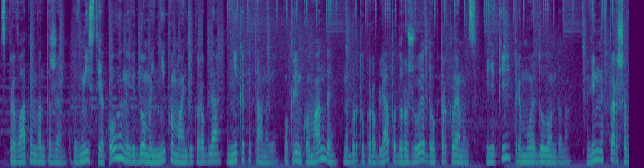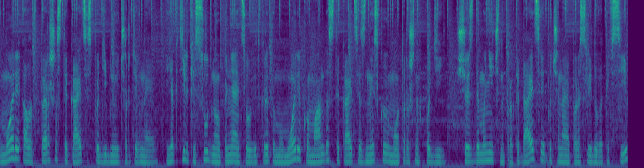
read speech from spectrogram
з приватним вантажем, вміст якого невідомий ні команді корабля, ні капітанові. Окрім команди, на борту корабля подорожує доктор Клеменс, який прямує до Лондона. Він не вперше в морі, але вперше стикається з подібною чортівнею. Як тільки судно опиняється у відкритому морі, команда стикається з низкою моторошних подій. Щось демонічне прокидається і починає переслідувати всіх,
